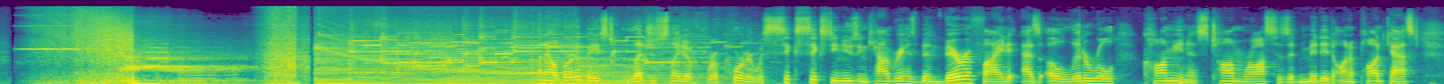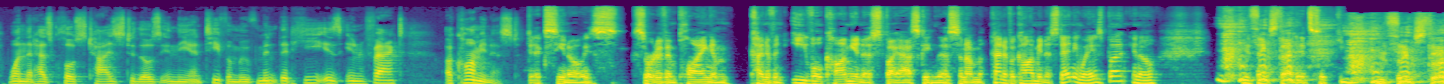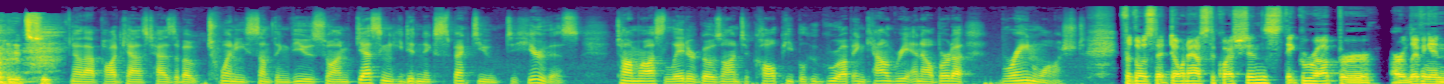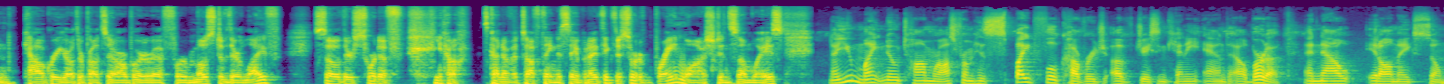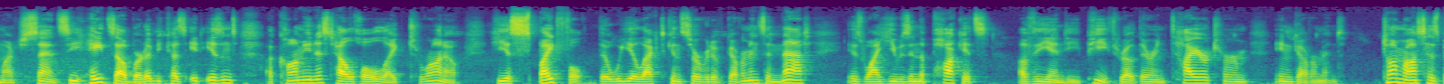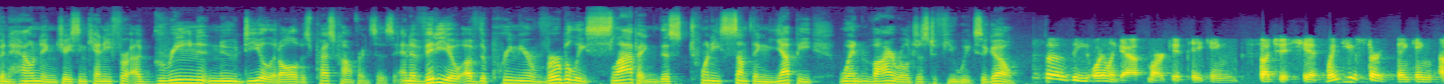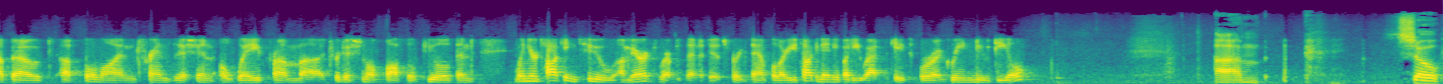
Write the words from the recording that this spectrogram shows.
Alberta based legislative reporter with 660 News in Calgary has been verified as a literal communist. Tom Ross has admitted on a podcast, one that has close ties to those in the Antifa movement, that he is in fact a communist. You know, he's sort of implying I'm kind of an evil communist by asking this, and I'm kind of a communist anyways. But you know, he thinks that it's he thinks that it's Now that podcast has about 20 something views, so I'm guessing he didn't expect you to hear this. Tom Ross later goes on to call people who grew up in Calgary and Alberta brainwashed. for those that don't ask the questions, they grew up or are living in Calgary or other parts of Alberta for most of their life. So they're sort of, you know, it's kind of a tough thing to say, but I think they're sort of brainwashed in some ways. Now, you might know Tom Ross from his spiteful coverage of Jason Kenney and Alberta, and now it all makes so much sense. He hates Alberta because it isn't a communist hellhole like Toronto. He is spiteful that we elect conservative governments, and that is why he was in the pockets of the NDP throughout their entire term in government. Tom Ross has been hounding Jason Kenney for a Green New Deal at all of his press conferences, and a video of the premier verbally slapping this 20 something yuppie went viral just a few weeks ago. With the oil and gas market taking such a hit, when do you start thinking about a full on transition away from uh, traditional fossil fuels? And when you're talking to American representatives, for example, are you talking to anybody who advocates for a Green New Deal? Um, So,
